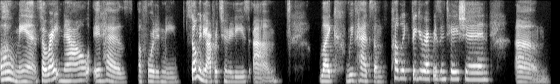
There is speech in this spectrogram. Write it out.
Oh man. So right now it has afforded me so many opportunities. Um like we've had some public figure representation. Um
